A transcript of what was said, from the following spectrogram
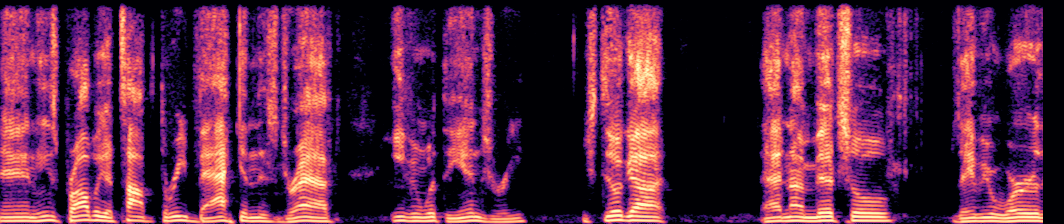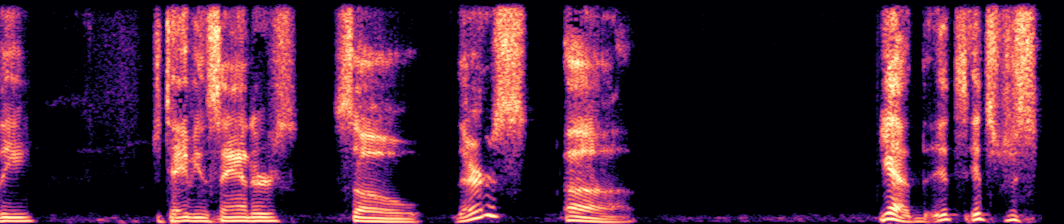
and he's probably a top three back in this draft, even with the injury. You still got Adonai Mitchell, Xavier Worthy, Ja'Tavion Sanders. So there's uh yeah, it's it's just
